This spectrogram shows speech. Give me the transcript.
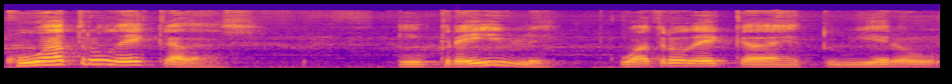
Cuatro décadas, increíble, cuatro décadas estuvieron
